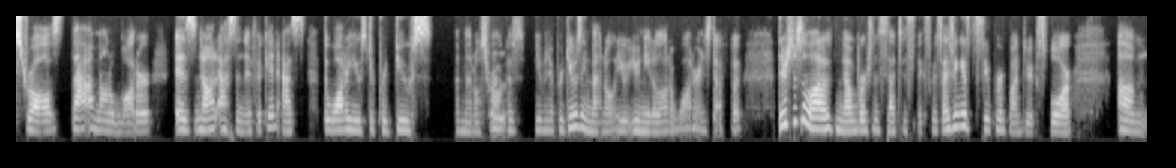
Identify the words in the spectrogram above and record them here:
straws, that amount of water is not as significant as the water used to produce a metal straw because mm. even if producing metal you you need a lot of water and stuff but there's just a lot of numbers and statistics which i think is super fun to explore um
